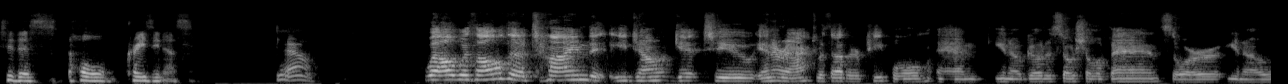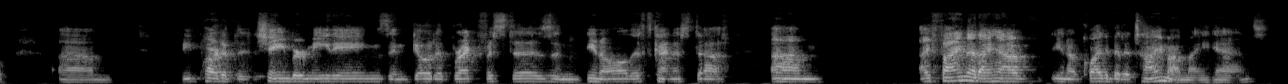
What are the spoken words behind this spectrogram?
to this whole craziness? Yeah. Well, with all the time that you don't get to interact with other people and, you know, go to social events or, you know, um, be part of the chamber meetings and go to breakfasts and, you know, all this kind of stuff. Um, I find that I have, you know, quite a bit of time on my hands.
